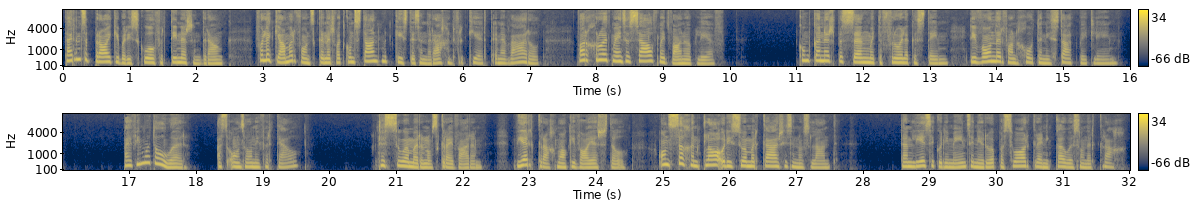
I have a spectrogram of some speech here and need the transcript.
Tydens 'n praatjie by die skool vir tieners en drank, voel ek jammer vir ons kinders wat konstant moet kies tussen reg en verkeerd in 'n wêreld waar groot mense self met wanhoop leef. Kom kinders besing met 'n vrolike stem die wonder van God in die stad Bethlehem. By wie moet hulle hoor as ons hulle nie vertel? Dis somer en ons kry warm. Weerkrag maak die waaiers stil. Ons sug en kla oor die somerkersies in ons land. Dan lees ek hoe die mense in Europa swaar kry in die koue sonder krag.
